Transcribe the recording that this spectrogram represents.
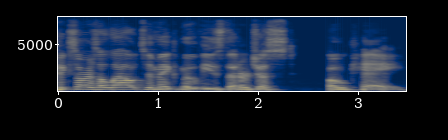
Pixar is allowed to make movies that are just okay.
